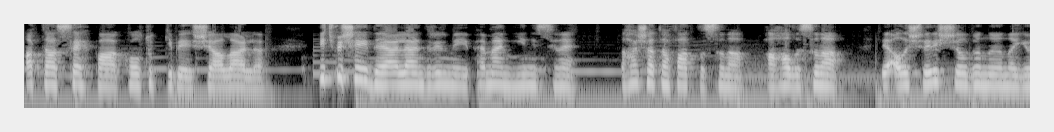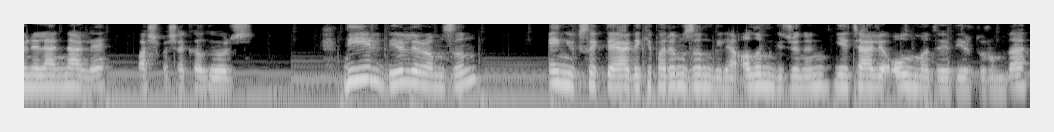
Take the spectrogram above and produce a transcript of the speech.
hatta sehpa, koltuk gibi eşyalarla hiçbir şey değerlendirilmeyip hemen yenisine, daha şatafatlısına, pahalısına ve alışveriş çılgınlığına yönelenlerle baş başa kalıyoruz. Değil bir liramızın, en yüksek değerdeki paramızın bile alım gücünün yeterli olmadığı bir durumda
